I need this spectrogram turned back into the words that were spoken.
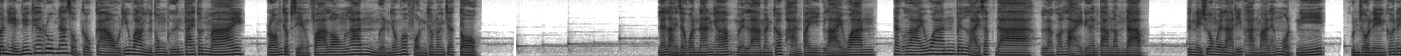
มันเห็นเพียงแค่รูปหน้าศพเก่าๆ ที่วางอยู่ตรงพื้นใต้ต้นไม้ พร้อมกับเสียงฟ้าร้องลั่น เหมือนกับว่าฝนกำลังจะตก และหลังจากวันนั้นครับ เวลามันก็ผ่านไปอีกหลายวัน จากหลายวันเป็นหลายสัปดาห์ แล้วก็หลายเดือนตามลำดับ ซึ่งในช่วงเวลาที่ผ่านมาทั้งหมดนี้ คุณชนเองก็ได้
